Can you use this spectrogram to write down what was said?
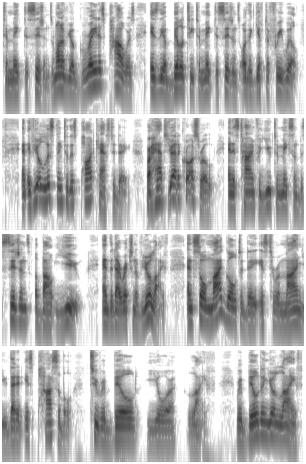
to make decisions. One of your greatest powers is the ability to make decisions or the gift of free will. And if you're listening to this podcast today, perhaps you're at a crossroad and it's time for you to make some decisions about you and the direction of your life. And so, my goal today is to remind you that it is possible to rebuild your life rebuilding your life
